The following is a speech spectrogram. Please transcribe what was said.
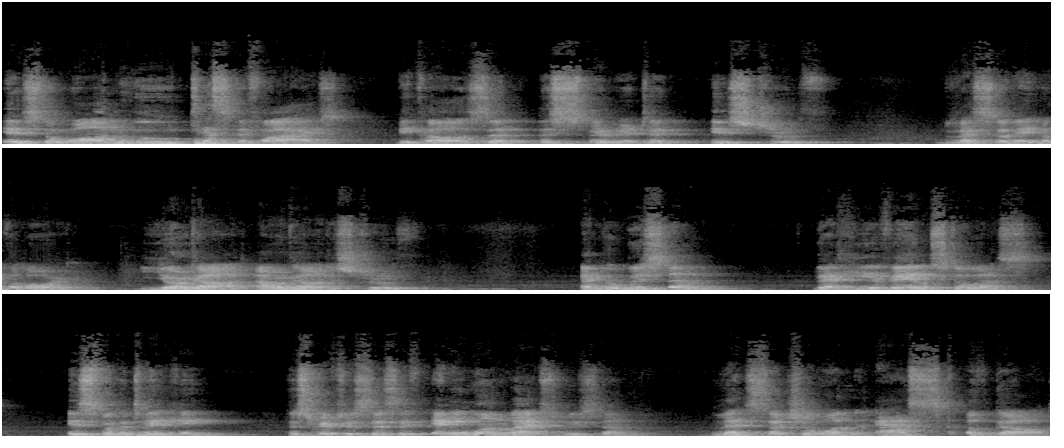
is the one who testifies because the Spirit is truth. Bless the name of the Lord. Your God, our God, is truth. And the wisdom that He avails to us is for the taking. The scripture says, if anyone lacks wisdom, let such a one ask of God,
